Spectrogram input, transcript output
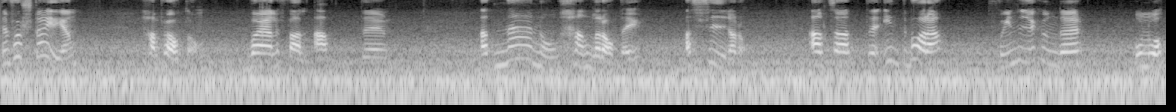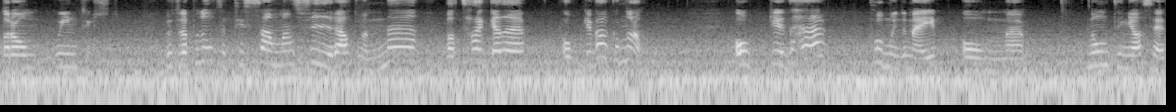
den första idén han pratade om var i alla fall att, eh, att när någon handlar av dig, att fira dem. Alltså att eh, inte bara få in nya kunder och låta dem gå in tyst. Utan att på något sätt tillsammans fira att de är med, vara taggade och välkomna dem. Och eh, det här påminner mig om eh, någonting jag har sett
